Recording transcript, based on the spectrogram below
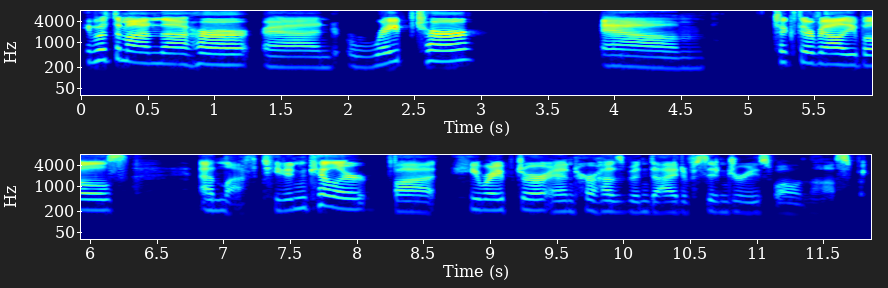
he put them on the, her and raped her. Um, took their valuables, and left. He didn't kill her, but he raped her, and her husband died of his injuries while in the hospital.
